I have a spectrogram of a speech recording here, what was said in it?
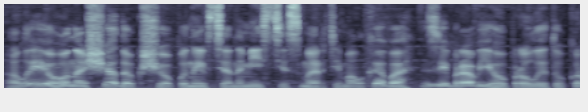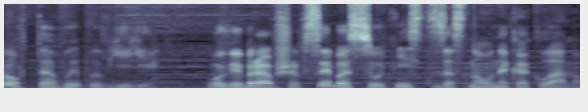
Але його нащадок, що опинився на місці смерті Малкава, зібрав його пролиту кров та випив її, увібравши в себе сутність засновника клану.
